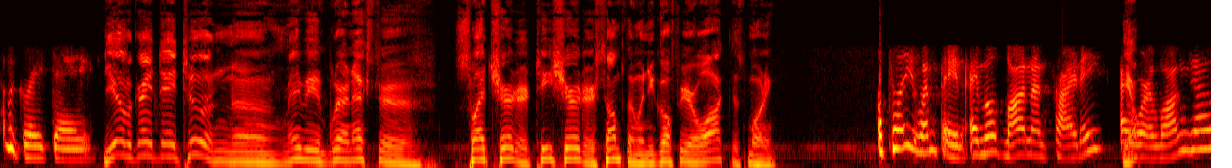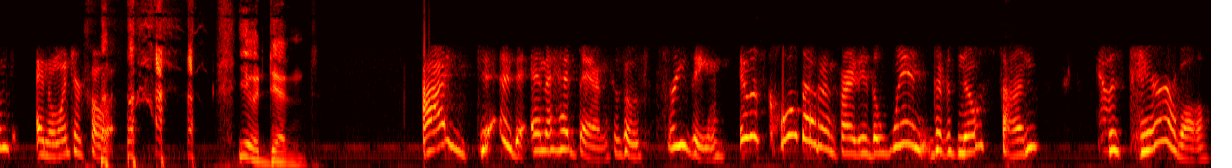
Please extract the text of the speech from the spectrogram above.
Have a great day. You have a great day too, and uh, maybe wear an extra sweatshirt or t-shirt or something when you go for your walk this morning. I'll tell you one thing. I mowed lawn on Friday. I wore long johns and a winter coat. You didn't. I did, and a headband because it was freezing. It was cold out on Friday. The wind, there was no sun. It was terrible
